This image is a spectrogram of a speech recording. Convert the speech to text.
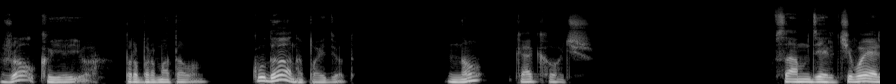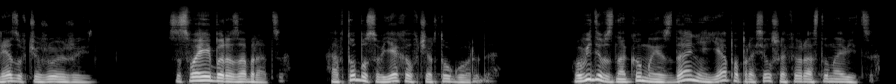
«Жалко ее», — пробормотал он. «Куда она пойдет?» «Ну, как хочешь». В самом деле, чего я лезу в чужую жизнь? Со своей бы разобраться. Автобус въехал в черту города. Увидев знакомые здания, я попросил шофера остановиться.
